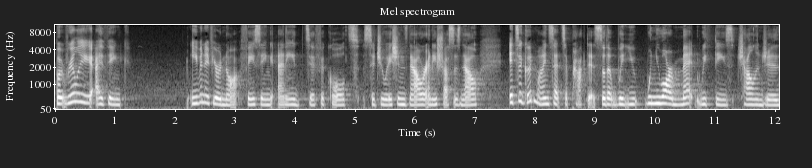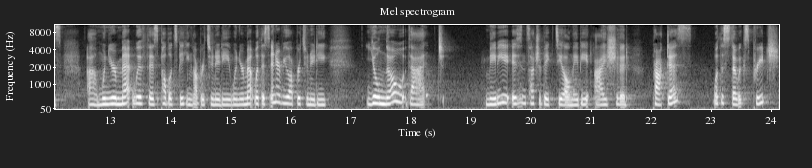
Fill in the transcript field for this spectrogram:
But really, I think even if you're not facing any difficult situations now or any stresses now, it's a good mindset to practice so that when you when you are met with these challenges, um, when you're met with this public speaking opportunity, when you're met with this interview opportunity, you'll know that maybe it isn't such a big deal. Maybe I should practice what the Stoics preach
